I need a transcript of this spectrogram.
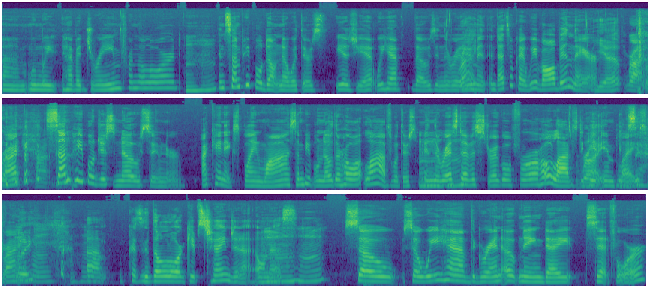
um, when we have a dream from the Lord, Mm-hmm. and some people don't know what theirs is yet. We have those in the room, Right. and, and that's okay. We've all been there, Yep. Right. right? Right. Some people just know sooner. I can't explain why. Some people know their whole lives what there's, and the rest of us struggle for our whole lives to Mm-hmm. Right, get in place, exactly. right? Because the Lord keeps changing it on Mm-hmm. us. So, so we have the grand opening date set for.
